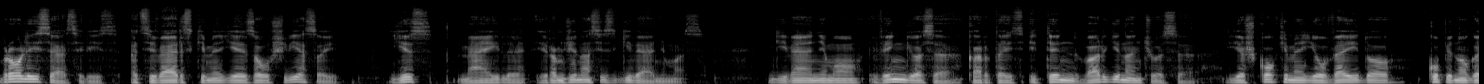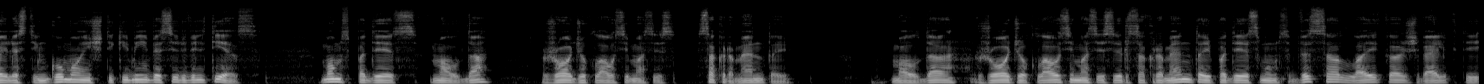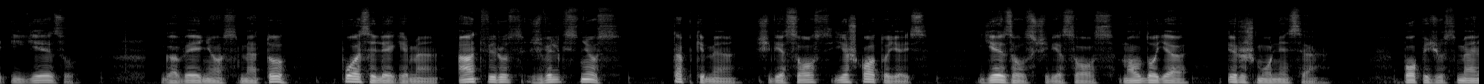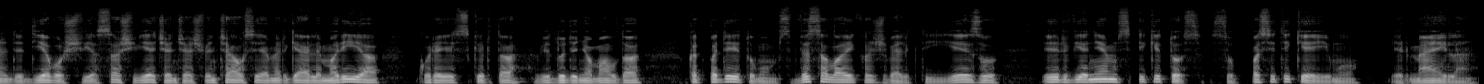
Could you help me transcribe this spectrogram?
Broliai seserys, atsiverskime Jėzaus šviesai, jis meilė ir amžinasis gyvenimas. Gyvenimo vingiuose, kartais itin varginančiuose, ieškokime jo veido, kupino gailestingumo, ištikimybės ir vilties. Mums padės malda, žodžių klausimasis, sakramentai. Malda, žodžio klausimasis ir sakramentai padės mums visą laiką žvelgti į Jėzų. Gavėnios metu puoselėkime atvirus žvilgsnius, tapkime šviesos ieškotojais, Jėzaus šviesos maldoje ir žmonėse. Popiežius meldė Dievo šviesą šviečiančią švenčiausiąją mergelę Mariją, kuriai skirta vidudienio malda, kad padėtų mums visą laiką žvelgti į Jėzų ir vieniems į kitus su pasitikėjimu ir meile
